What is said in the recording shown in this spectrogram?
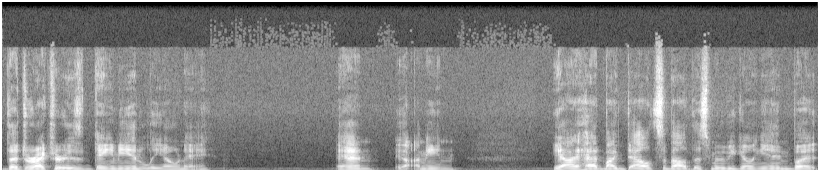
The director is Damien Leone. And I mean, yeah, I had my doubts about this movie going in, but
